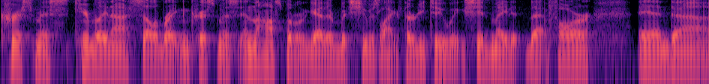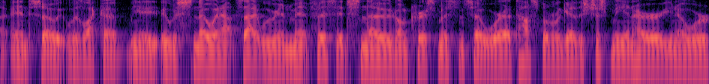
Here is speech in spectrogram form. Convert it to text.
Christmas, Kimberly and I celebrating Christmas in the hospital together. But she was like thirty-two weeks; she had made it that far, and uh, and so it was like a you know, it was snowing outside. We were in Memphis. It snowed on Christmas, and so we're at the hospital together. It's just me and her. You know, we're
